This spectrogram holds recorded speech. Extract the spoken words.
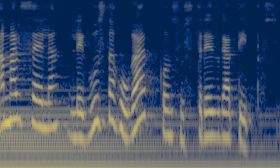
A Marcela le gusta jugar con sus tres gatitos.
